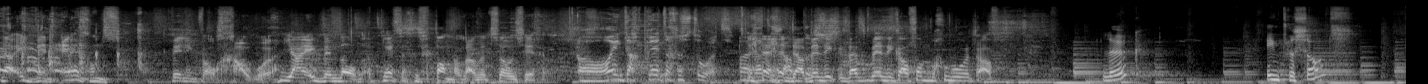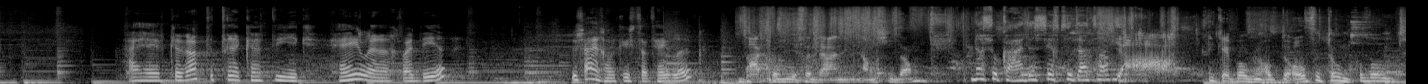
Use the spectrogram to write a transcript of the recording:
Nou, ik ben ergens ben ik wel gauw. hoor. Ja, ik ben wel prettig gespannen, laten we het zo zeggen. Oh, ik dacht prettig gestoord. Maar dat is Daar ben ik, dat ben ik al van mijn geboorte af. Leuk. Interessant. Hij heeft karaktertrekken die ik heel erg waardeer. Dus eigenlijk is dat heel leuk. Waar kom je vandaan in Amsterdam? Nasokade, zegt u dat dan? Ja, ik heb ook nog op de Overtoom gewoond.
